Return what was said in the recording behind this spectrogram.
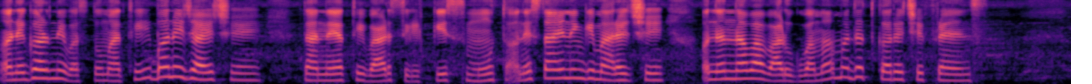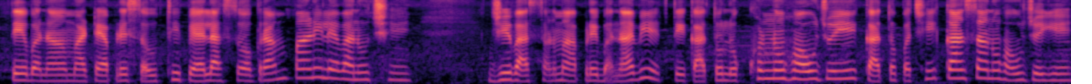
અને ઘરની વસ્તુમાંથી બની જાય છે. તેનાથી વાળ સિલ્કી, સ્મૂથ અને શાઇનિંગી મારે છે અને નવા વાળ ઉગવામાં મદદ કરે છે ફ્રેન્ડ્સ. તે બનાવવા માટે આપણે સૌથી પહેલાં સો ગ્રામ પાણી લેવાનું છે. જે વાસણમાં આપણે બનાવીએ તે કાં તો લોખંડનું હોવું જોઈએ, કાં તો પછી કાંસાનું હોવું જોઈએ.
